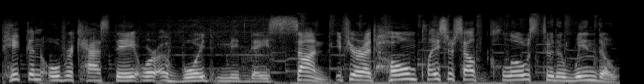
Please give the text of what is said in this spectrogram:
pick an overcast day or avoid midday sun. If you're at home, place yourself close to the window.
